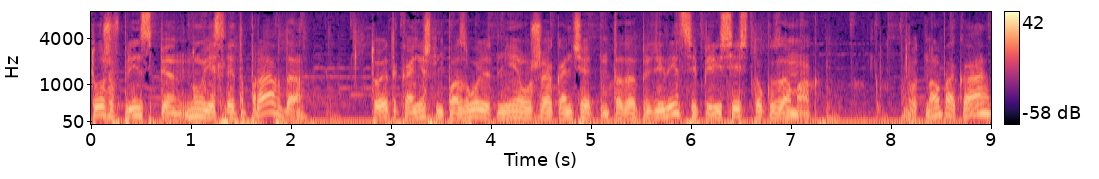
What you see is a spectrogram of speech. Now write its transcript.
тоже, в принципе, ну, если это правда, то это, конечно, позволит мне уже окончательно тогда определиться и пересесть только за Mac. Вот, но пока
